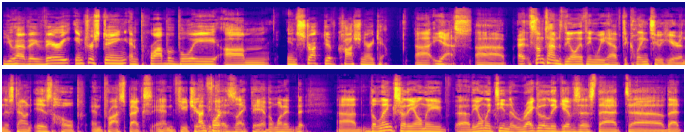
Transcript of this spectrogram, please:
you have a very interesting and probably um, instructive cautionary tale. Uh, yes. Uh, sometimes the only thing we have to cling to here in this town is hope and prospects and future Unfor- because like they haven't wanted. Uh, the Lynx are the only uh, the only team that regularly gives us that uh, that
